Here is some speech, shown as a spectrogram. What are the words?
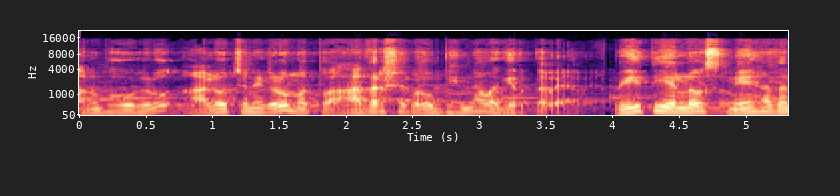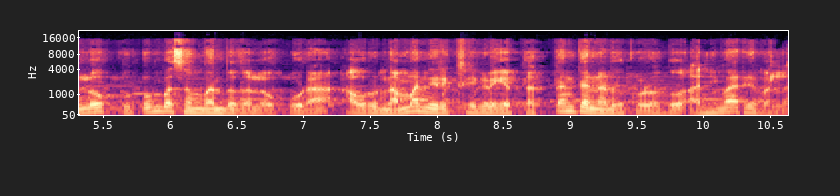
ಅನುಭವಗಳು, ಆಲೋಚನೆಗಳು ಮತ್ತು ಆದರ್ಶಗಳು ಭಿನ್ನವಾಗಿರ್ತವೆ. ಪ್ರೀತಿಯಲ್ಲೋ, ಸ್ನೇಹದಲ್ಲೋ, ಕುಟುಂಬ ಸಂಬಂಧದಲ್ಲೋ ಕೂಡ ಅವರು ನಮ್ಮ ನಿರೀಕ್ಷೆಗಳಿಗೆ ತಕ್ಕಂತೆ ನಡೆದುಕೊಳ್ಳೋದು ಅನಿವಾರ್ಯವಲ್ಲ.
